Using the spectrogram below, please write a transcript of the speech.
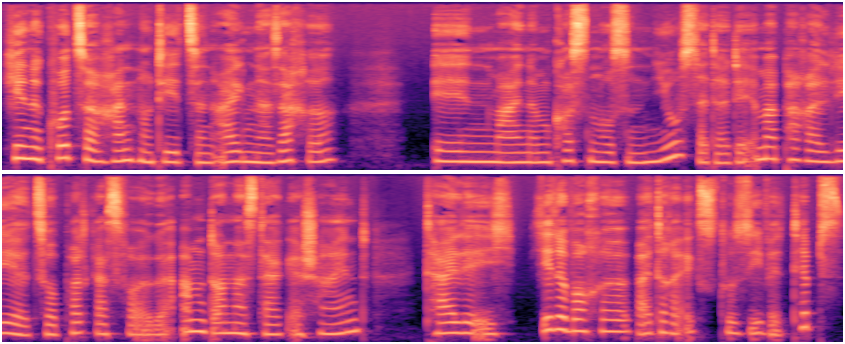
Hier eine kurze Randnotiz in eigener Sache. In meinem kostenlosen Newsletter, der immer parallel zur Podcast-Folge am Donnerstag erscheint, teile ich jede Woche weitere exklusive Tipps,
